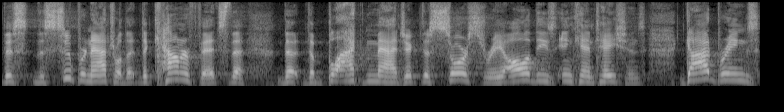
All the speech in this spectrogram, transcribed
this, the supernatural, the, the counterfeits, the, the, the black magic, the sorcery, all of these incantations, God brings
